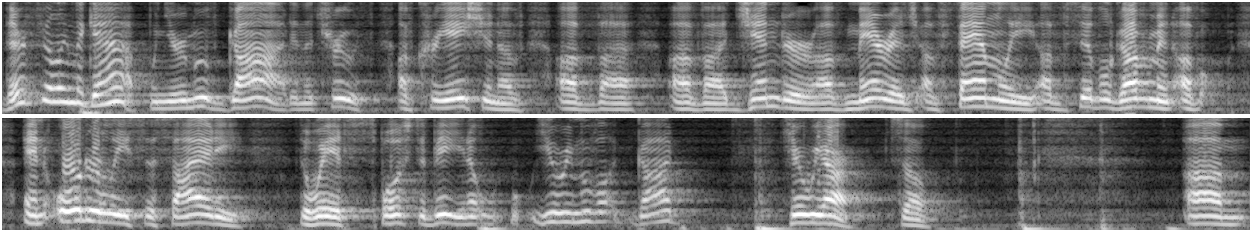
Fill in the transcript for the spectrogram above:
they're filling the gap when you remove God and the truth of creation, of, of, uh, of uh, gender, of marriage, of family, of civil government, of an orderly society the way it's supposed to be. You know, you remove God, here we are. So, um,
